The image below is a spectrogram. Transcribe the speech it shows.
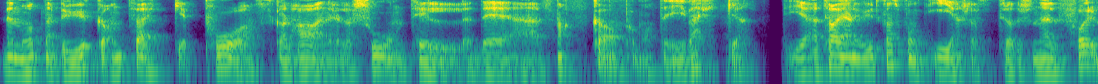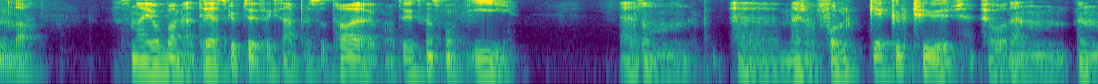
den måten jeg bruker håndverket på, skal ha en relasjon til det jeg snakker om på en måte i verket. Jeg tar gjerne utgangspunkt i en slags tradisjonell form. da, så når jeg jobber med en treskulptur, f.eks., så tar jeg på en måte utgangspunkt i en sånn, eh, mer sånn folkekultur og den, den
